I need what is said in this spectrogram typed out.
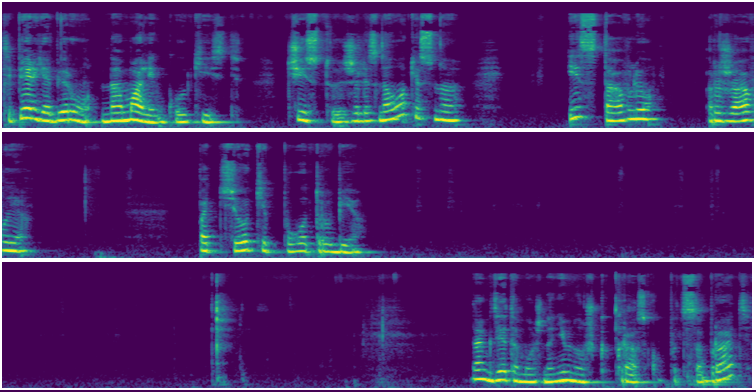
Теперь я беру на маленькую кисть чистую железноокисную и ставлю ржавые подтеки по трубе. Да, где-то можно немножко краску подсобрать,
